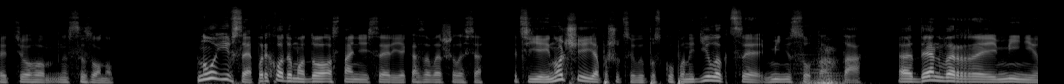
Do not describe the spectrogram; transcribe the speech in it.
е, цього сезону. Ну і все. Переходимо до останньої серії, яка завершилася цієї ночі. Я пишу цей випуск у понеділок. Це Міннесота та е, Денвер. Е, Міні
